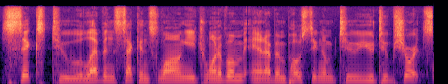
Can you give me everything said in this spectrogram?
six to 11 seconds long, each one of them, and I've been posting them to YouTube Shorts.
